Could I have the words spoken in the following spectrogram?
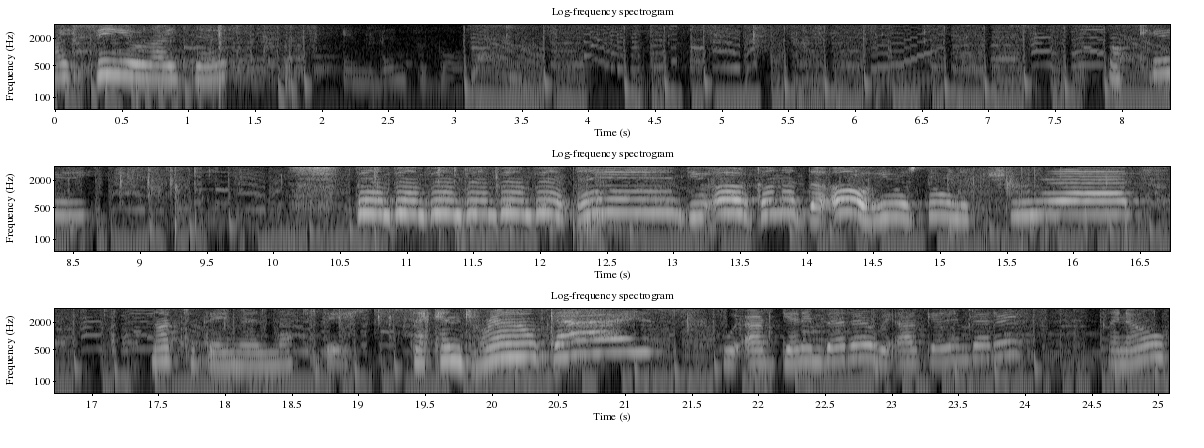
I see you right there. Okay. Bam, bam, bam, bam, bam, bam. And you are gonna die. Oh, he was doing a trap. Not today, man. Not today. Second round, guys. We are getting better. We are getting better. I know.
